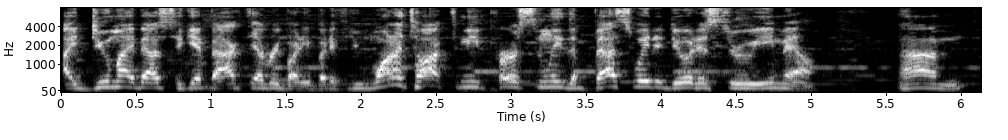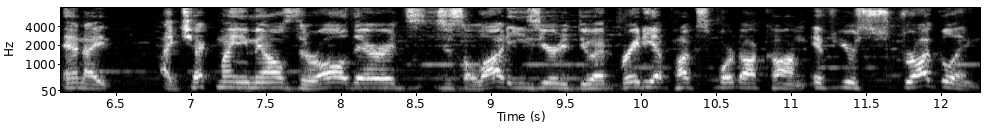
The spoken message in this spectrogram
I do my best to get back to everybody. But if you want to talk to me personally, the best way to do it is through email. Um, and I, I check my emails, they're all there. It's just a lot easier to do it. Brady at pucksupport.com. If you're struggling,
